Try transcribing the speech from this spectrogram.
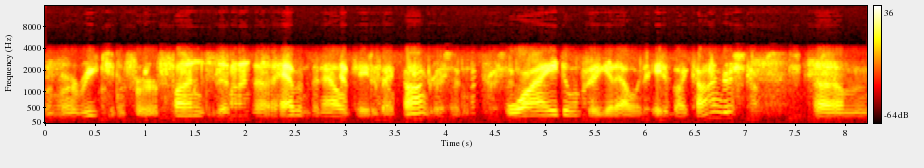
when we're reaching for funds that uh, haven't been allocated by Congress. And why don't they get allocated by Congress? Um,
